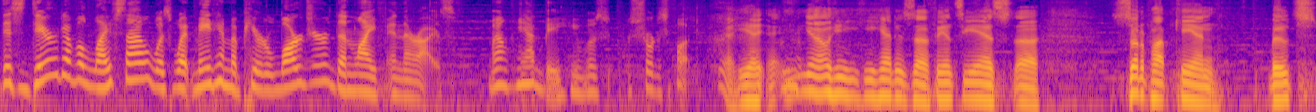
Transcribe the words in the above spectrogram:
This daredevil lifestyle was what made him appear larger than life in their eyes. Well, he had to be. He was short as fuck. Yeah. He, had, you know, he he had his uh, fancy ass uh, soda pop can boots,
